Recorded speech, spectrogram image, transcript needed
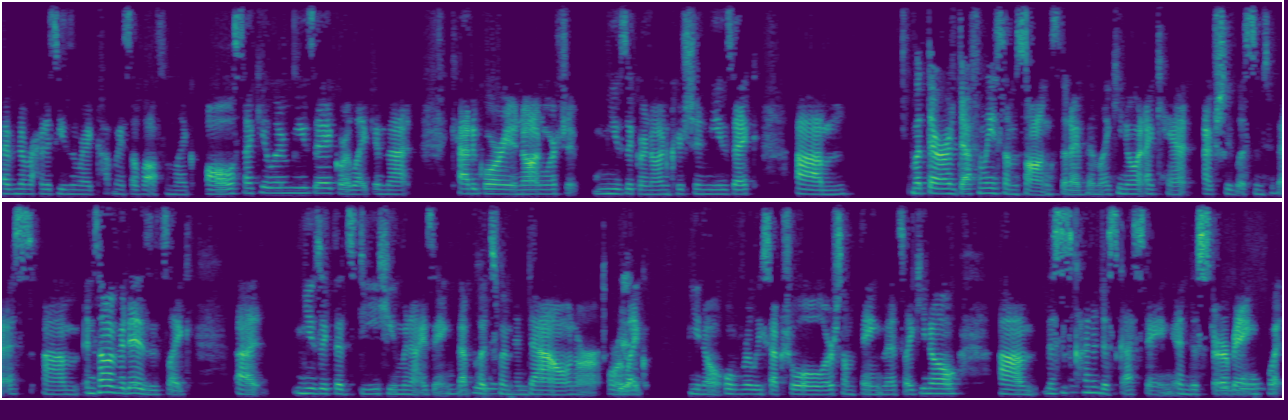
I've never had a season where I cut myself off from like all secular music or like in that category of non-worship music or non-Christian music. Um, but there are definitely some songs that I've been like, you know what, I can't actually listen to this. Um, and some of it is, it's like, uh, music that's dehumanizing that puts mm-hmm. women down or, or yeah. like, you know, overly sexual or something that's like, you know, um, this is kind of disgusting and disturbing mm-hmm. what,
